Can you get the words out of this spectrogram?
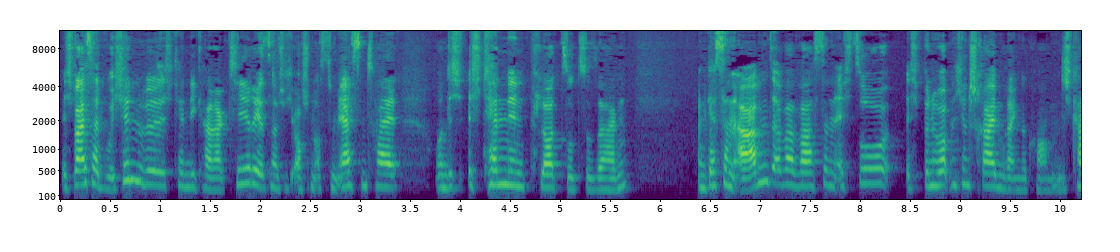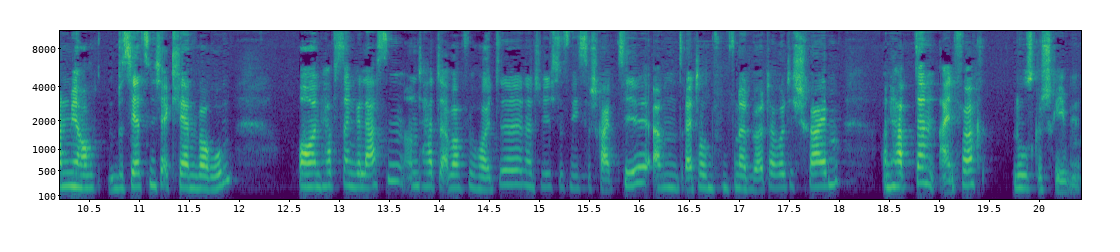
ich weiß halt, wo ich hin will. Ich kenne die Charaktere, jetzt natürlich auch schon aus dem ersten Teil und ich, ich kenne den Plot sozusagen. Und gestern Abend aber war es dann echt so, ich bin überhaupt nicht ins Schreiben reingekommen. Ich kann mir auch bis jetzt nicht erklären, warum. Und habe es dann gelassen und hatte aber für heute natürlich das nächste Schreibziel. Ähm, 3500 Wörter wollte ich schreiben und habe dann einfach losgeschrieben.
